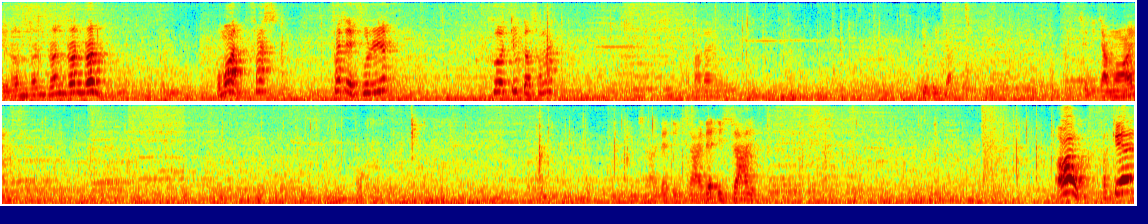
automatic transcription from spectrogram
Okay, run run run run run. Come on fast. Fast and furious. Hứa chút the flash ở đây. Chưa bị chậm. Sẽ chỉ chậm rồi. inside that inside that inside. Oh again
